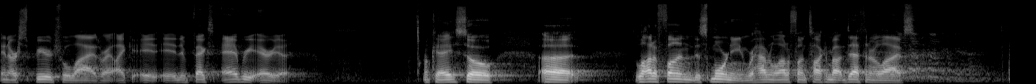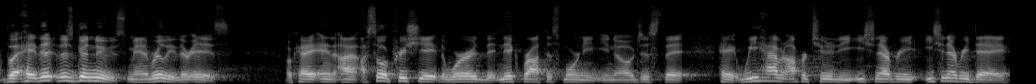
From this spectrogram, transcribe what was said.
in our spiritual lives, right? Like it, it affects every area. Okay, so uh, a lot of fun this morning. We're having a lot of fun talking about death in our lives. But hey, there, there's good news, man. Really, there is. Okay, and I, I so appreciate the word that Nick brought this morning. You know, just that hey, we have an opportunity each and every each and every day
